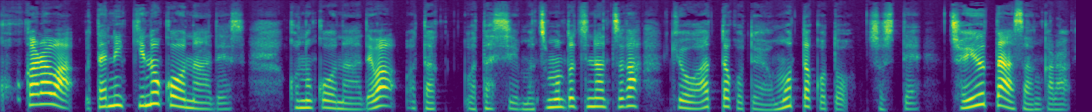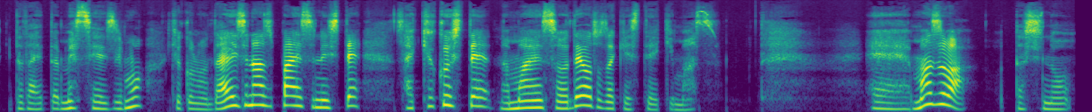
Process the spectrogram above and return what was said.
ここからは歌日記のコーナーです。このコーナーでは、わた、私、松本千夏が今日あったことや思ったこと、そして、ちょい歌さんからいただいたメッセージも曲の大事なスパイスにして、作曲して生演奏でお届けしていきます。えー、まずは、私の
